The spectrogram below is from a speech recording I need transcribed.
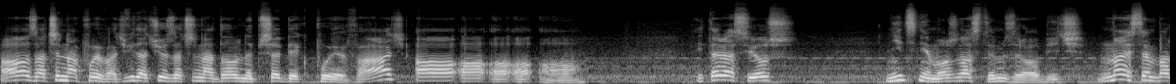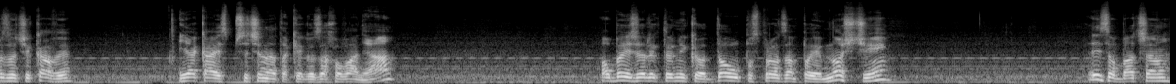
O, zaczyna pływać. Widać już zaczyna dolny przebieg pływać. O, o, o, o, o. I teraz już nic nie można z tym zrobić. No, jestem bardzo ciekawy, jaka jest przyczyna takiego zachowania. Obejrzę elektronikę od dołu, posprawdzam pojemności i zobaczę,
